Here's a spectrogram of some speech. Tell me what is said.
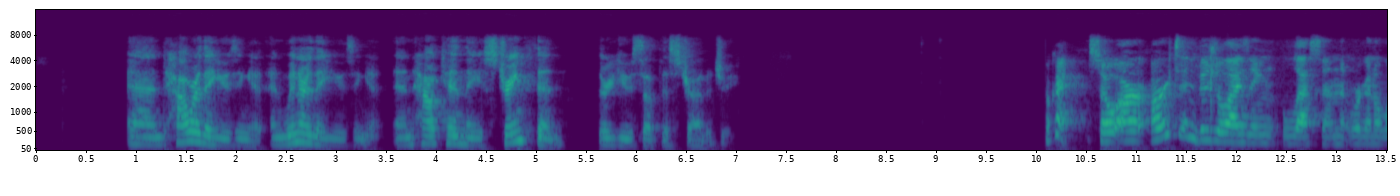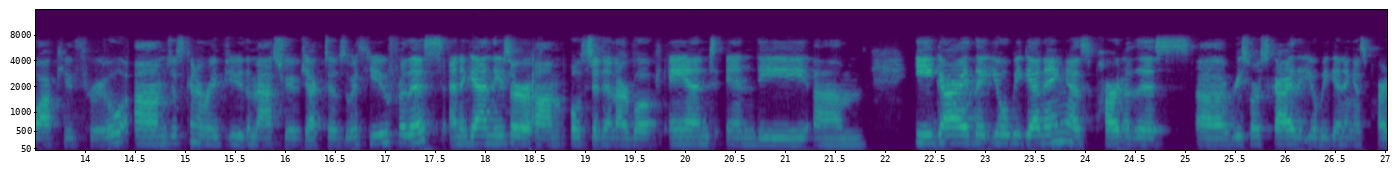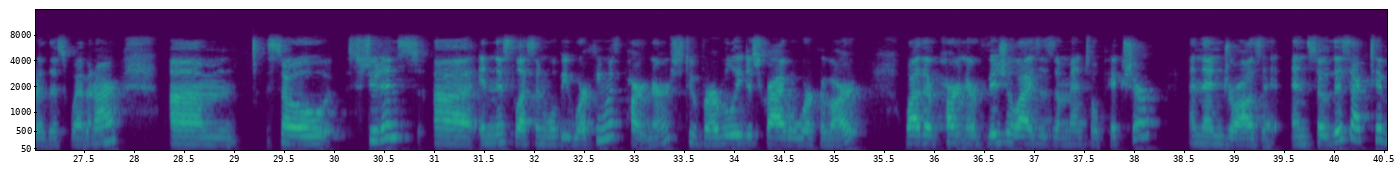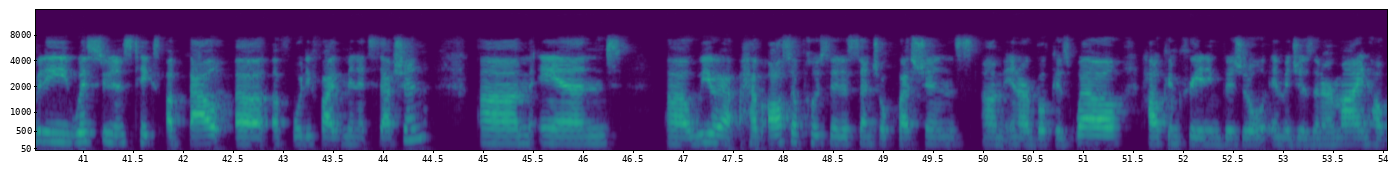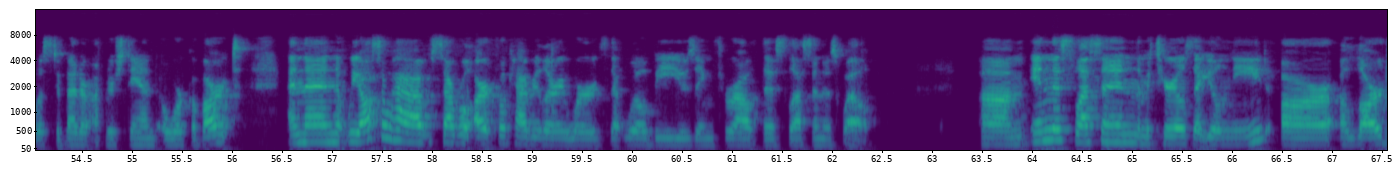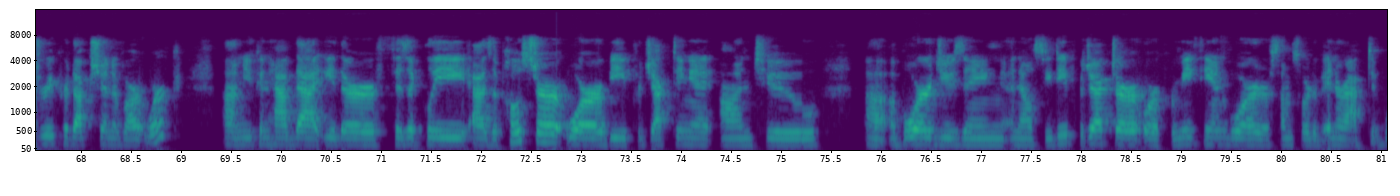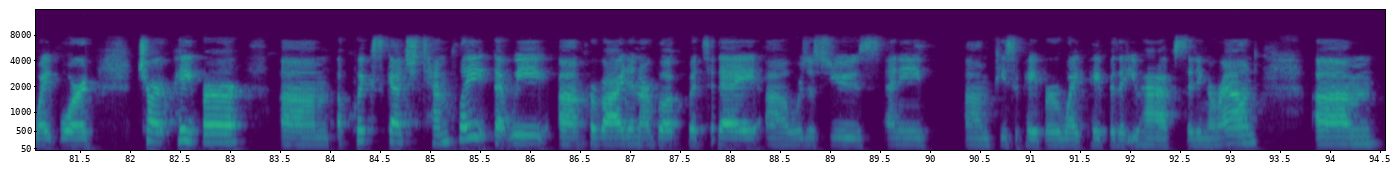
And how are they using it? And when are they using it? And how can they strengthen their use of this strategy? Okay, so our art and visualizing lesson that we're going to walk you through, I'm just going to review the mastery objectives with you for this. And again, these are um, posted in our book and in the um, e-guide that you'll be getting as part of this uh, resource guide that you'll be getting as part of this webinar. Um, so students uh, in this lesson will be working with partners to verbally describe a work of art while their partner visualizes a mental picture and then draws it. And so this activity with students takes about a, a 45 minute session. Um, and uh, we have also posted essential questions um, in our book as well. How can creating visual images in our mind help us to better understand a work of art? And then we also have several art vocabulary words that we'll be using throughout this lesson as well. Um, in this lesson, the materials that you'll need are a large reproduction of artwork. Um, you can have that either physically as a poster or be projecting it onto uh, a board using an LCD projector or a Promethean board or some sort of interactive whiteboard, chart paper, um, a quick sketch template that we uh, provide in our book, but today uh, we'll just use any um, piece of paper, white paper that you have sitting around. Um,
